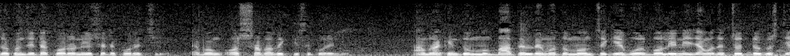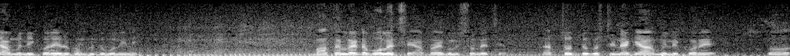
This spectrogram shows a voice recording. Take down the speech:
যখন যেটা করণীয় সেটা করেছি এবং অস্বাভাবিক কিছু করিনি। আমরা কিন্তু বাতেলদের মতো মঞ্চে গিয়ে বল- বলিনি যে আমাদের চোদ্দ গোষ্ঠী আওয়ামী লীগ করে, এরকম কিন্তু বলিনি। বাতেলরা এটা বলেছে, আপনারা এগুলো শুনেছেন। তার চোদ্দ গোষ্ঠী নাকি আওয়ামী লীগ করে, তো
